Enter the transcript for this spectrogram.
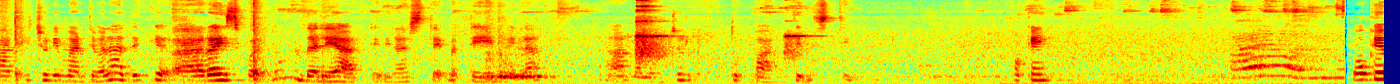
ಹಾಕಿ ಕಿಚಡಿ ಮಾಡ್ತೀವಲ್ಲ, ಅದಕ್ಕೆ ರೈಸ್ ಬಂದು ದಲಿಯಾ ಹಾಕ್ತೀನಿ ಅಷ್ಟೇ, ಮತ್ತೆ ಏನಿಲ್ಲ. ಆಮೇಲೆ ಒಂಚೂರು ತುಪ್ಪ ಹಾಕಿ ತಿನ್ನಿಸ್ತೀನಿ. ಓಕೆ ಓಕೆ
